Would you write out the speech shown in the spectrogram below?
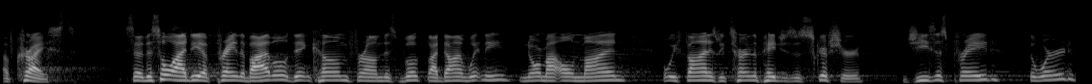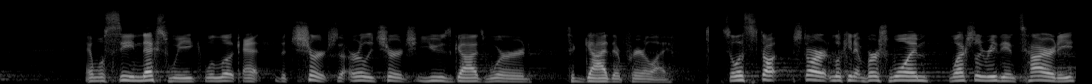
of Christ. So, this whole idea of praying the Bible didn't come from this book by Don Whitney, nor my own mind what we find as we turn the pages of Scripture, Jesus prayed the word. And we'll see next week, we'll look at the church, the early church, use God's word to guide their prayer life. So let's start, start looking at verse 1. We'll actually read the entirety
